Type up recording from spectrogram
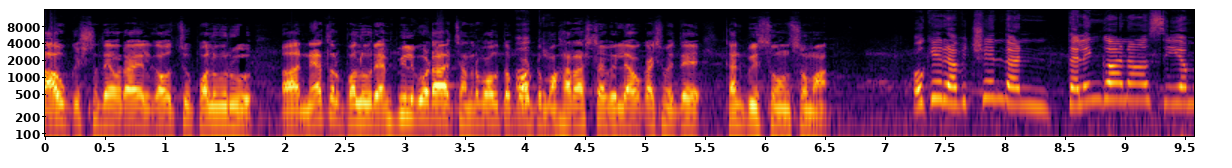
లావు కృష్ణదేవరాయలు కావచ్చు పలువురు నేతలు పలువురు ఎంపీలు కూడా చంద్రబాబుతో పాటు మహారాష్ట్ర వెళ్ళే అవకాశం అయితే కనిపిస్తోంది సుమా. Okay Ravichand and Telangana CM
